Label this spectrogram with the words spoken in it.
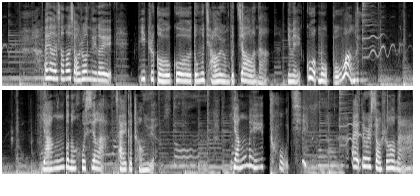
哎呀，想到小时候那个。一只狗过独木桥为什么不叫了呢？因为过目不忘。羊不能呼吸了，猜一个成语。扬眉吐气。哎，就是小时候嘛，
